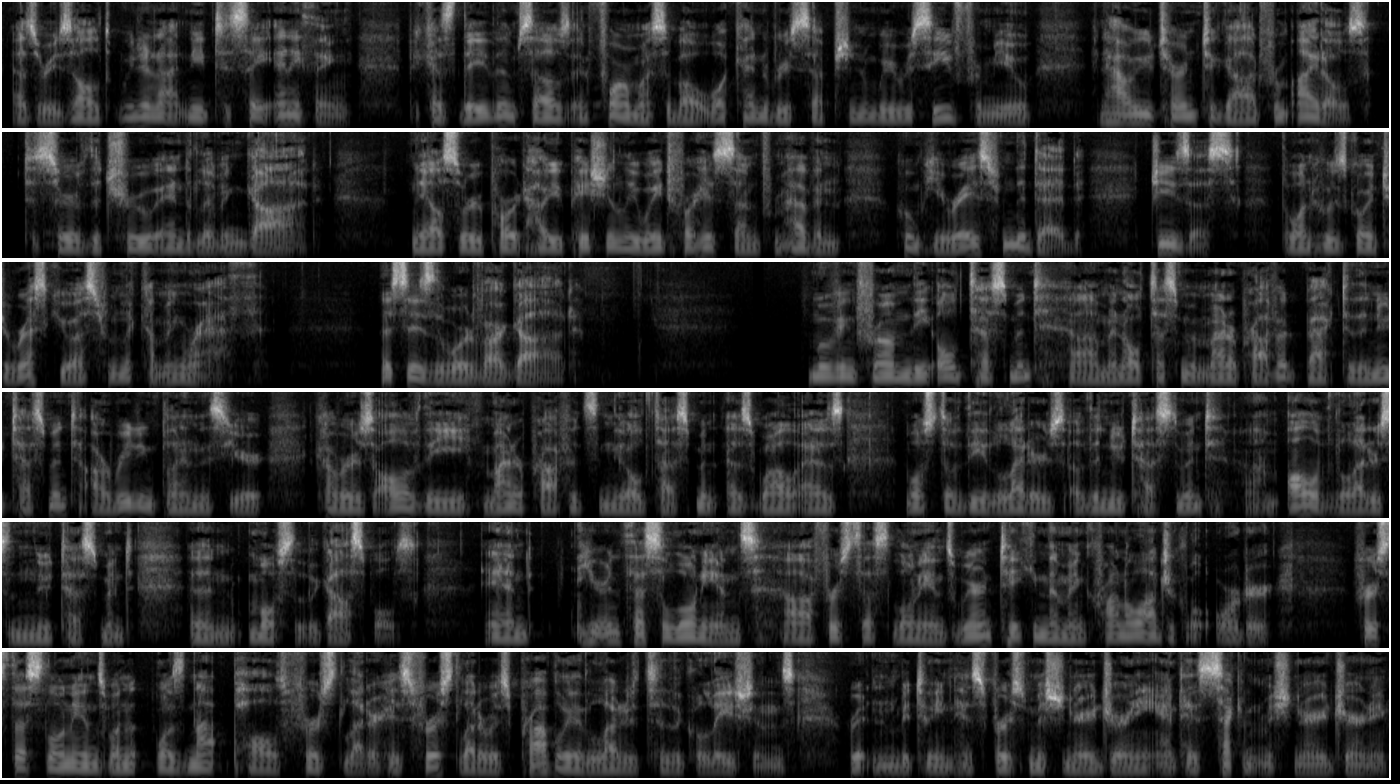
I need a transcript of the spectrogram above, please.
As a result, we do not need to say anything, because they themselves inform us about what kind of reception we receive from you and how you turn to God from idols to serve the true and living God. They also report how you patiently wait for his Son from heaven, whom he raised from the dead, Jesus, the one who is going to rescue us from the coming wrath. This is the word of our God. Moving from the Old Testament, um, an Old Testament minor prophet, back to the New Testament, our reading plan this year covers all of the minor prophets in the Old Testament as well as most of the letters of the New Testament, um, all of the letters of the New Testament, and most of the Gospels. And here in Thessalonians, uh, First Thessalonians, we aren't taking them in chronological order. First Thessalonians was not Paul's first letter. His first letter was probably a letter to the Galatians, written between his first missionary journey and his second missionary journey.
